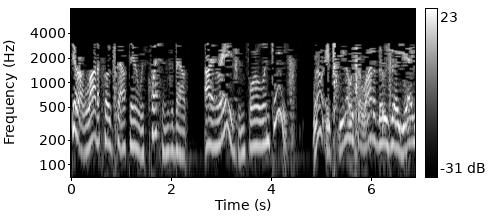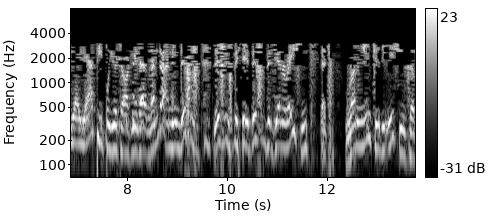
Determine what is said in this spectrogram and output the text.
There are a lot of folks out there with questions about IRAs and 401ks. Well, it's you know it's a lot of those uh, yeah yeah yeah people you're talking about, Linda. I mean this is this is the this is the generation that's running into the issues of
